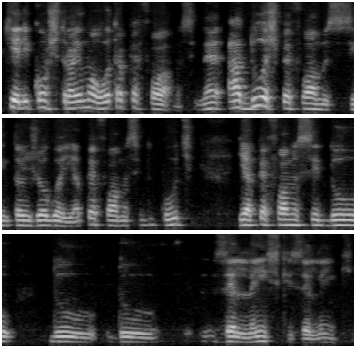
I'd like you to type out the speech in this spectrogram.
que ele constrói uma outra performance. Né? Há duas performances, então, em jogo aí, a performance do Putin e a performance do, do, do Zelensky, Zelensky,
